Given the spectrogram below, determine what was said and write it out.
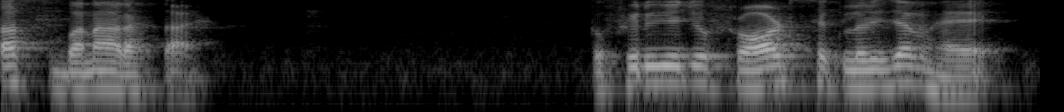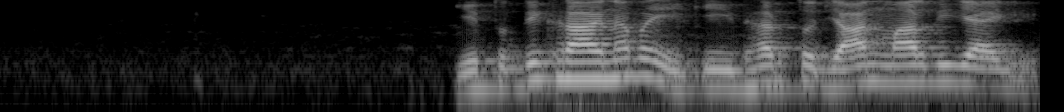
तस बना रहता है तो फिर ये जो फ्रॉड सेकुलरिज्म है, ये तो दिख रहा है ना भाई कि इधर तो जान मार दी जाएगी,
